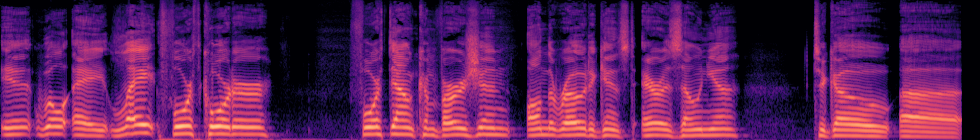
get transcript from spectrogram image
it will a late fourth quarter, fourth down conversion on the road against Arizona to go uh,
